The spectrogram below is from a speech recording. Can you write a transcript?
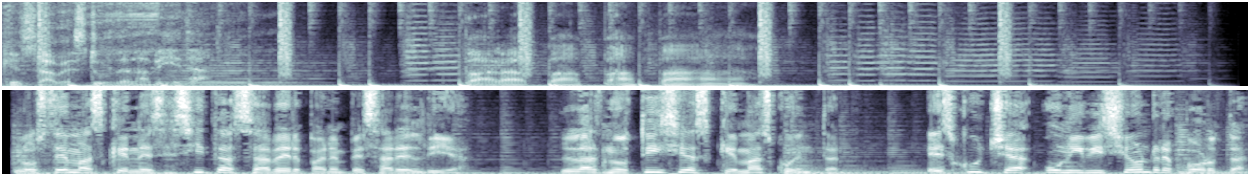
¿qué sabes tú de la vida? Para, pa, pa, pa. Los temas que necesitas saber para empezar el día. Las noticias que más cuentan. Escucha Univisión Reporta.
